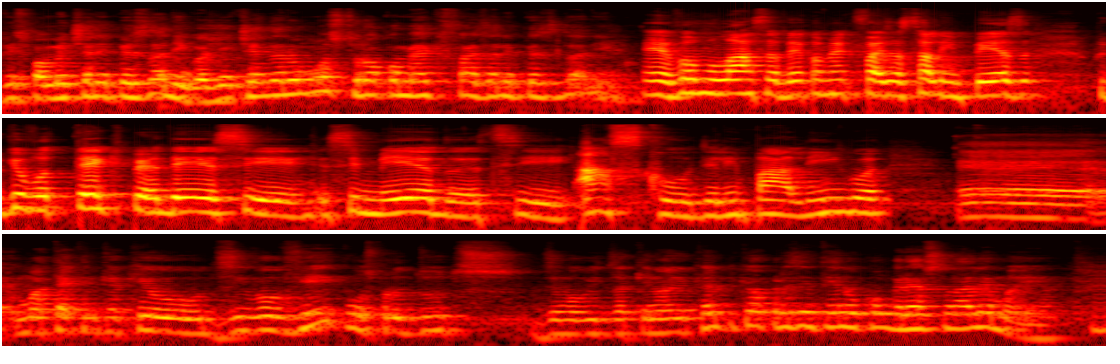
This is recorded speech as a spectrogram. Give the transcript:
Principalmente a limpeza da língua. A gente ainda não mostrou como é que faz a limpeza da língua. É, vamos lá saber como é que faz essa limpeza, porque eu vou ter que perder esse, esse medo, esse asco de limpar a língua. É uma técnica que eu desenvolvi com os produtos desenvolvidos aqui na Unicamp que eu apresentei no congresso na Alemanha. Hum.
